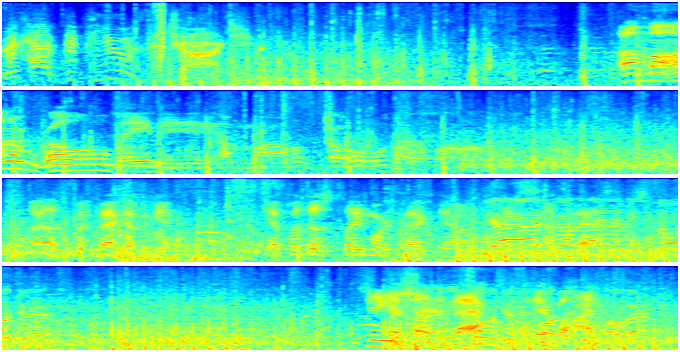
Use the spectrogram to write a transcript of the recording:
We have defused the charge. I'm on a roll, baby. I'm on a roll. Alright, let's push back up again. Yeah, put those claymores back down. Yeah, I've got an enemy soldier. So you got shot in enemy the back? Are they behind? Over.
